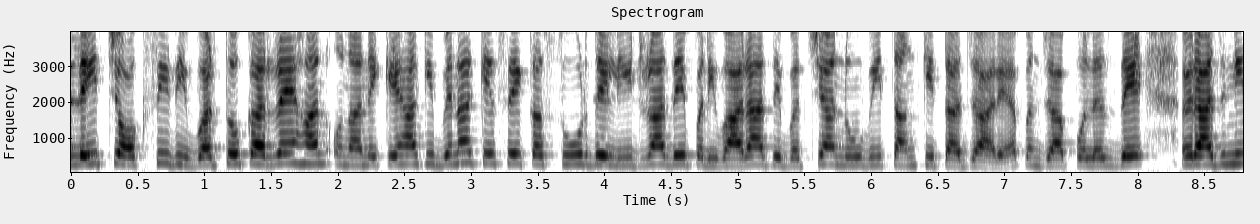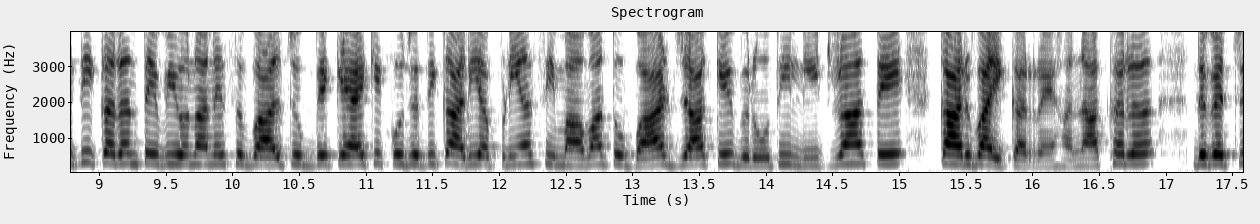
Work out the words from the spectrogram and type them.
ਲਈ ਚੌਕਸੀ ਦੀ ਵਰਤੋਂ ਕਰ ਰਹੇ ਹਨ। ਉਹਨਾਂ ਨੇ ਕਿਹਾ ਕਿ ਬਿਨਾਂ ਕਿਸੇ ਕਸੂਰ ਦੇ ਲੀਡਰਾਂ ਦੇ ਪਰਿਵਾਰਾਂ ਅਤੇ ਬੱਚਿਆਂ ਨੂੰ ਵੀ ਤੰਗ ਕੀਤਾ ਜਾ ਰਿਹਾ ਹੈ। ਪੰਜਾਬ ਪੁਲਿਸ ਦੇ ਰਾਜਨੀਤੀਕਰਨ ਤੇ ਵੀ ਉਹਨਾਂ ਨੇ ਸਵਾਲ ਚੁੱਕਦੇ ਕਿਹਾ ਕਿ ਕੁਝ ਅਧਿਕਾਰੀ ਆਪਣੀਆਂ ਸੀਮਾਵਾਂ ਤੋਂ ਬਾਹਰ ਜਾ ਕੇ ਵਿਰੋਧੀ ਲੀਡਰਾਂ ਤੇ ਕਾਰਵਾਈ ਕਰ ਰਹੇ ਹਨ। ਆਖਰ ਦੇ ਵਿੱਚ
